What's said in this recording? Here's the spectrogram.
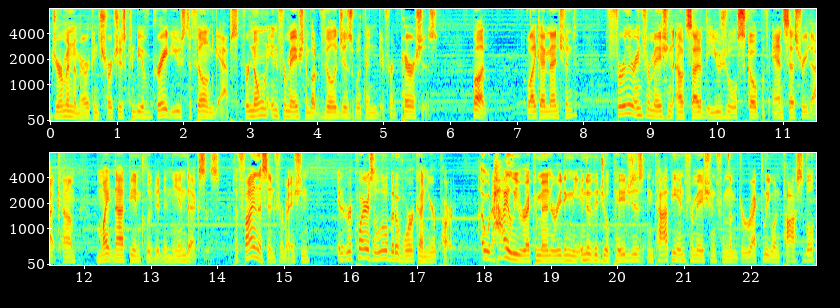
German American churches can be of great use to fill in gaps for known information about villages within different parishes. But, like I mentioned, further information outside of the usual scope of Ancestry.com might not be included in the indexes. To find this information, it requires a little bit of work on your part. I would highly recommend reading the individual pages and copy information from them directly when possible,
